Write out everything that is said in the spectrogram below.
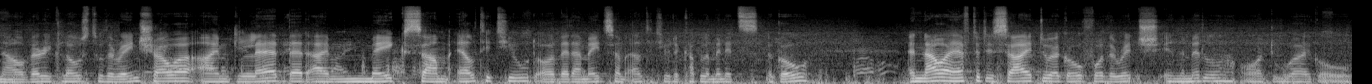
now very close to the rain shower. I'm glad that I make some altitude or that I made some altitude a couple of minutes ago. And now I have to decide do I go for the ridge in the middle or do I go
